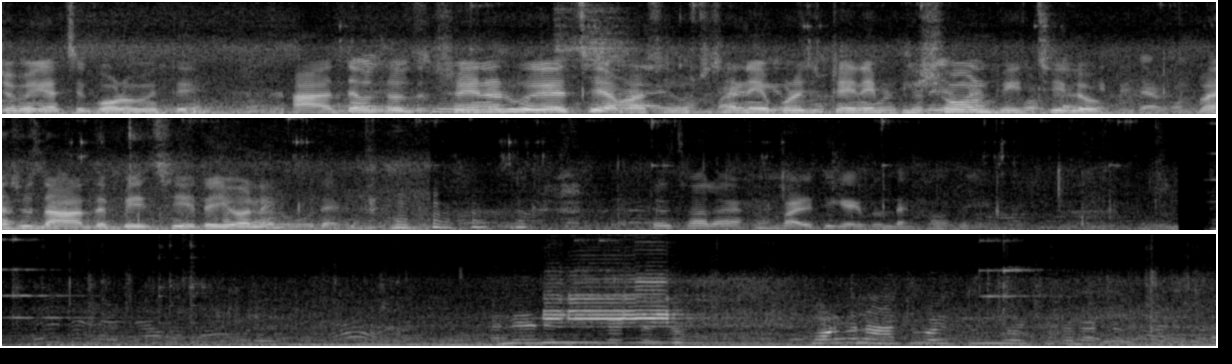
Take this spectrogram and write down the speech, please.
জমে গেছে গরমেতে। আর ট্রেনে ঢুকে গেছে আমরা স্টেশনে নেমে পড়েছি। ট্রেনে ভীষণ ভিড় ছিল। মানে শুধু দাঁড়াতে পেয়েছি এটাই অনেক। তো চলো এখন বাড়ি থেকে একদম দেখা হবে। এই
